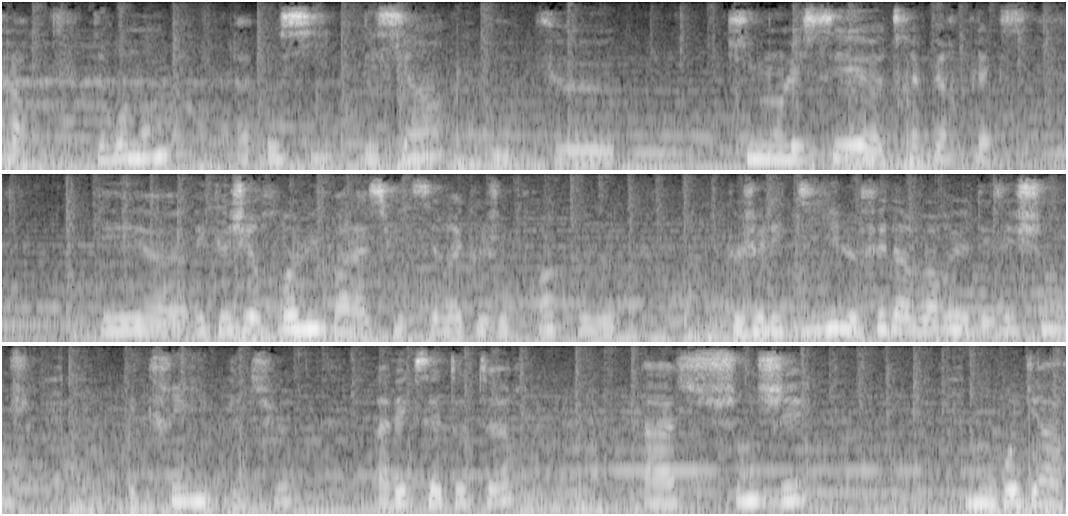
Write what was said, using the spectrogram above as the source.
alors des romans euh, aussi des siens qui m'ont laissé euh, très perplexe. Euh, et que j'ai relu par la suite. C'est vrai que je crois que que je l'ai dit le fait d'avoir eu des échanges écrits bien sûr avec cet auteur a changé mon regard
